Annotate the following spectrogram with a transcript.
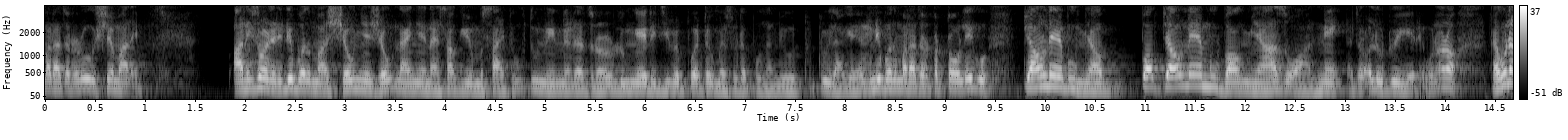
မှာဒါကျွန်တော်တို့ရှင်းပါတယ် အာနီဆိုတဲ့ဒီဒီပေါ်မှာရှုံးညင်ရှုံးနိုင်ညင်နိုင်ဆောက်ကီကိုမဆိုင်ဘူးသူနေနေတဲ့ကျွန်တော်တို့လူငယ်တွေကြီးပဲပွဲထုတ်မယ်ဆိုတဲ့ပုံစံမျိုးတွေ့လာခဲ့တယ်ဒီနေ့ပေါ်မှာကျွန်တော်တော်တော်လေးကိုပြောင်းလဲမှုမြောင်ပေါ်ပြောင်းလဲမှုပေါင်းများစွာနဲ့ကျွန်တော်အဲ့လိုတွေ့ခဲ့တယ်ပေါ့နော်အဲ့တော့ဒါခုန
